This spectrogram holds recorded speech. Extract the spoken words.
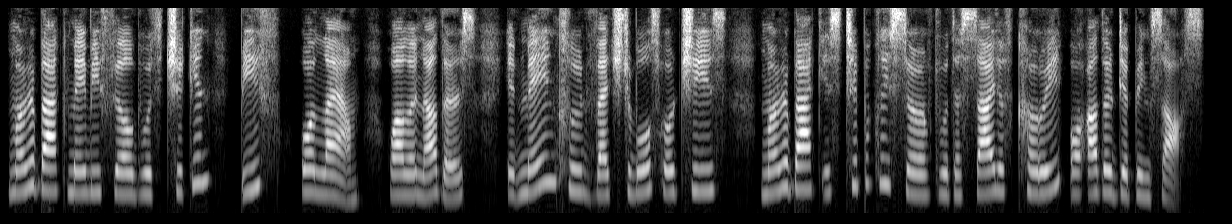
murtabak may be filled with chicken, beef, or lamb, while in others, it may include vegetables or cheese. Murtabak is typically served with a side of curry or other dipping sauce.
